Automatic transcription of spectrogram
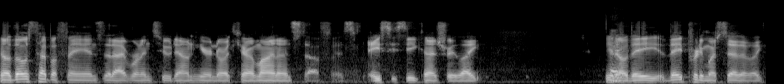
know those type of fans that I run into down here in North Carolina and stuff. It's ACC country, like you know, they they pretty much said that like,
